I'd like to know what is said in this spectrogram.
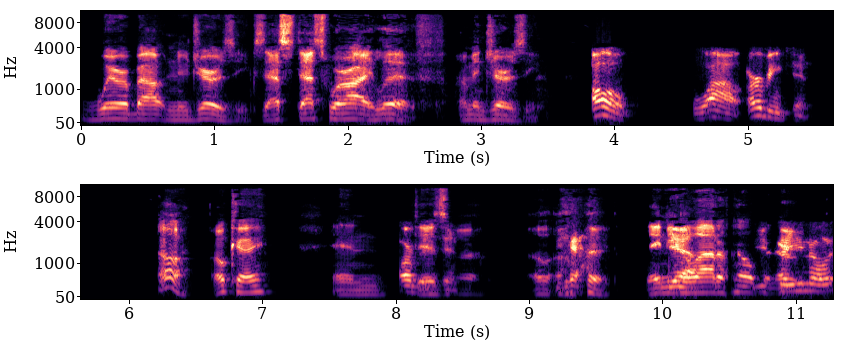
where about in New Jersey? Because that's that's where I live. I'm in Jersey. Oh, wow, Irvington. Oh, okay. And Irvington. A, a, yeah. they need yeah. a lot of help. You, you know,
